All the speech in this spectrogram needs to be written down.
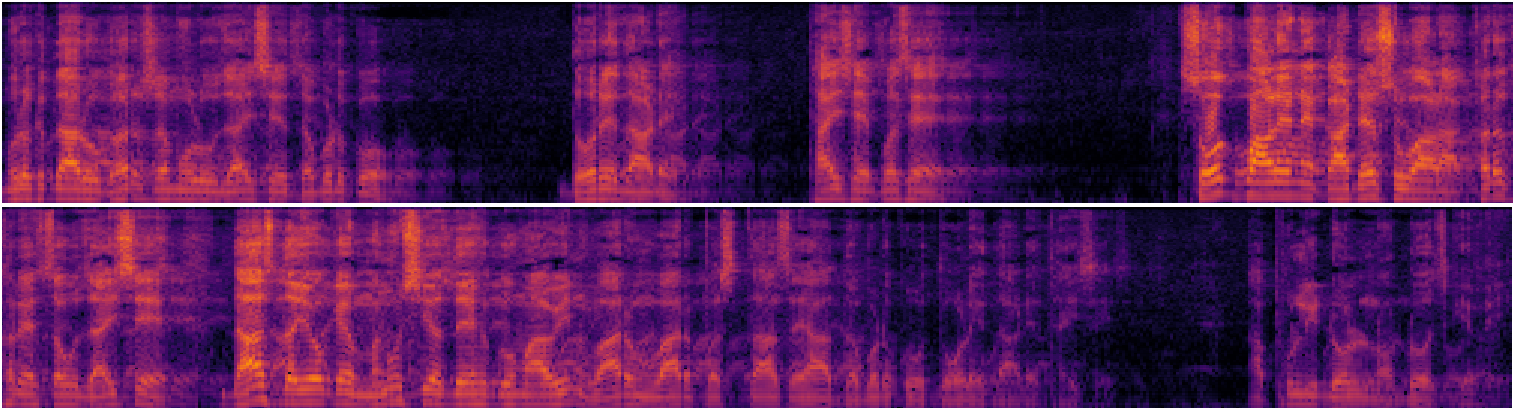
મૂર્ખ તારું ઘર સમૂળું જાય છે ધબડકો ધોરે દાડે. થાય છે પછી શોક પાળે ને કાઢે સુવાળા, ખરેખરે સૌ જાય છે દાસ દયો કે મનુષ્ય દેહ ગુમાવીને વારંવાર પસ્તાશે, આ ધબડકો ધોળે દાડે થાય છે. આ ફૂલી ડોલનો ડોઝ કહેવાય.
